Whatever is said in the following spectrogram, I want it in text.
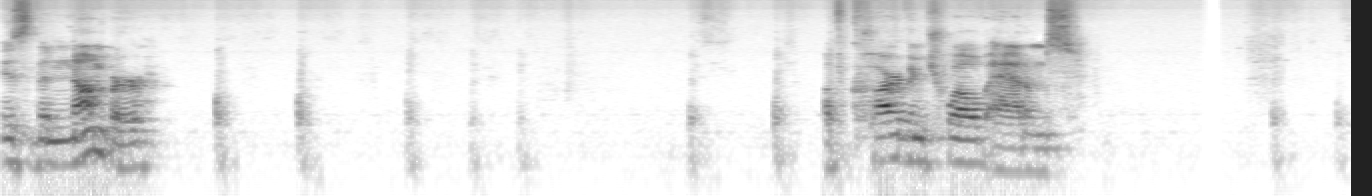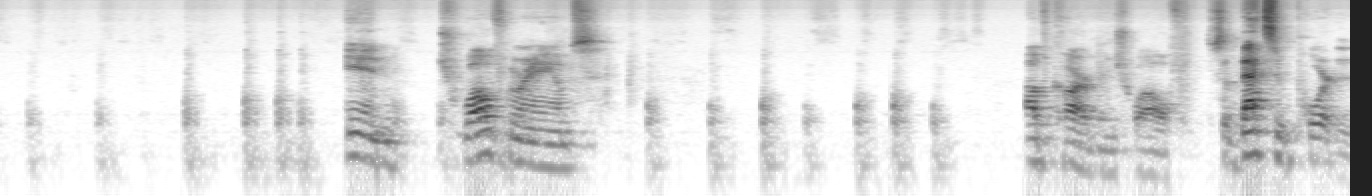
is the number of carbon 12 atoms in 12 grams of carbon 12. So that's important.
